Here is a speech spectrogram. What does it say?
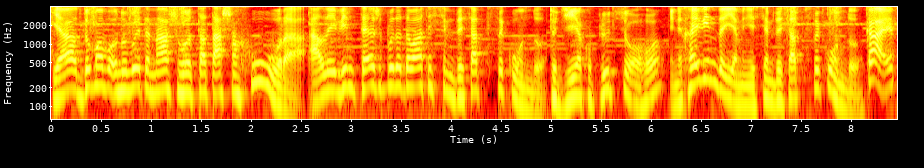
Я думав оновити нашого Таташа Хура, але він теж буде давати 70 в секунду. Тоді я куплю цього. І нехай він дає мені 70 в секунду. Кайф.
